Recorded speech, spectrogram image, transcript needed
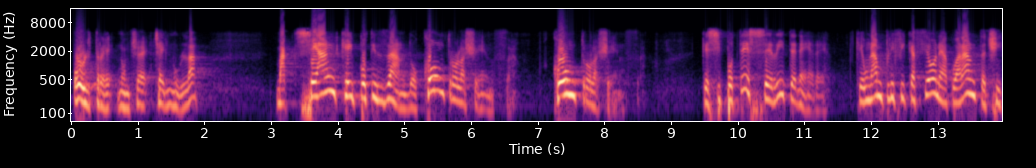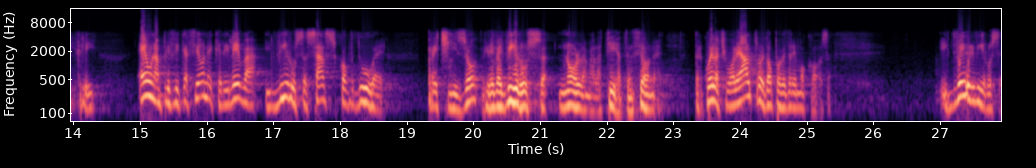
oltre non c'è, il nulla, ma se anche ipotizzando contro la scienza, contro la scienza, che si potesse ritenere che un'amplificazione a 40 cicli è un'amplificazione che rileva il virus SARS-CoV-2 preciso, rileva il virus, non la malattia, attenzione, per quella ci vuole altro e dopo vedremo cosa. Il virus,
